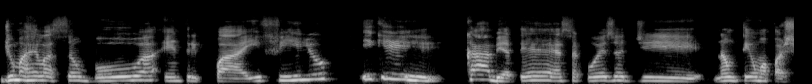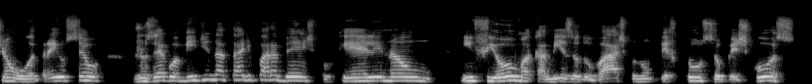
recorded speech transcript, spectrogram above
de uma relação boa entre pai e filho e que cabe até essa coisa de não ter uma paixão ou outra. E o seu José Gomide ainda está de parabéns, porque ele não enfiou uma camisa do Vasco, não apertou o seu pescoço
